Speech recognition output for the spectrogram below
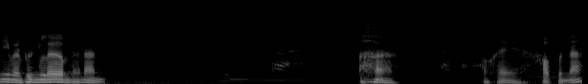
นี่มันเพิ่งเริ่มเท่านั้น โอเค ขอบคุณนะ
